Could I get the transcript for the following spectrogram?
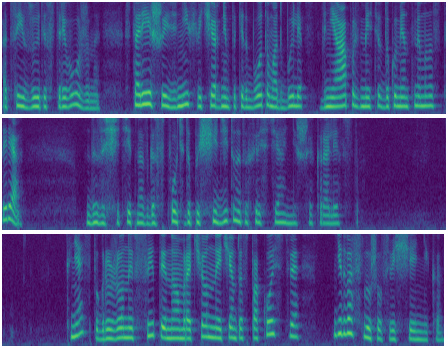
Отцы иезуиты встревожены. Старейшие из них вечерним пакетботом отбыли в Неаполь вместе с документами монастыря – да защитит нас Господь, да пощадит Он это христианнейшее королевство. Князь, погруженный в сытое, но омраченное чем-то спокойствие, едва слушал священника.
